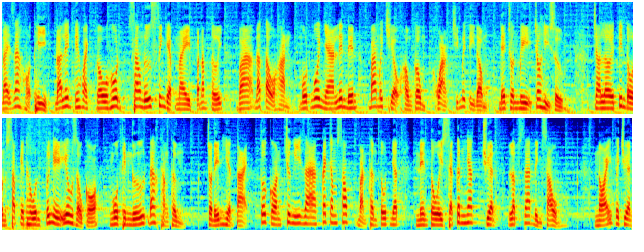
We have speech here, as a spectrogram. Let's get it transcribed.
đại gia họ Thì đã lên kế hoạch cầu hôn sao nữ xinh đẹp này vào năm tới và đã tàu hẳn một ngôi nhà lên đến 30 triệu Hồng Kông khoảng 90 tỷ đồng để chuẩn bị cho hỷ sự. Trả lời tin đồn sắp kết hôn với người yêu giàu có, Ngô Thiên Ngữ đã thẳng thừng. Cho đến hiện tại, tôi còn chưa nghĩ ra cách chăm sóc bản thân tốt nhất nên tôi sẽ cân nhắc chuyện lập gia đình sau. Nói về chuyện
